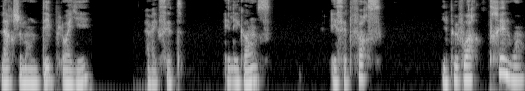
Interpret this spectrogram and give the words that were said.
largement déployées, avec cette élégance et cette force. Il peut voir très loin,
